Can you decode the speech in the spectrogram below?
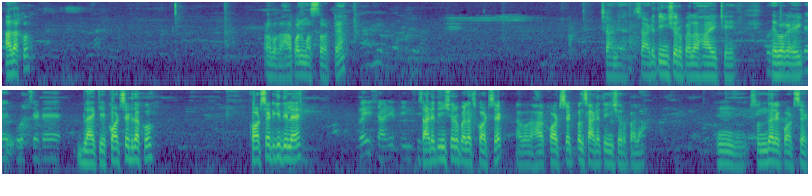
हा दाखव. हा बघा हा पण मस्त वाटतंय छान आहे. साडेतीनशे रुपयाला हा एक आहे. हे बघा एक कोट सेट आहे. ब्लॅक आहे. कॉट सेट दाखव. कॉट सेट कितीला आहे? साडेतीनशे. रुपयालाच कॉट सेट. हा बघा हा कॉट सेट पण साडेतीनशे रुपयाला. सुंदर आहे कॉट सेट.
